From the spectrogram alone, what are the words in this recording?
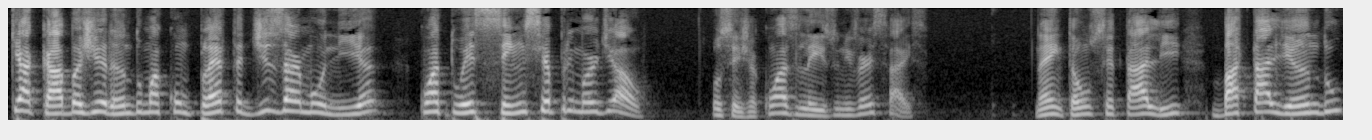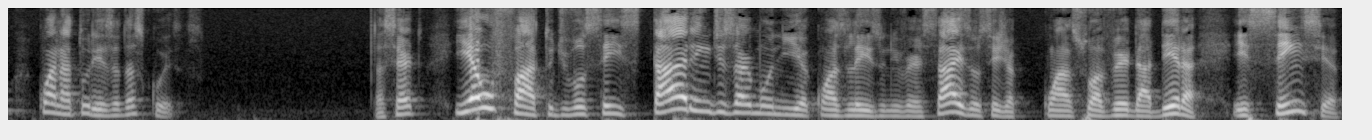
que acaba gerando uma completa desarmonia com a tua essência primordial, ou seja, com as leis universais. Né? Então você está ali batalhando com a natureza das coisas. Tá certo? E é o fato de você estar em desarmonia com as leis universais, ou seja, com a sua verdadeira essência,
